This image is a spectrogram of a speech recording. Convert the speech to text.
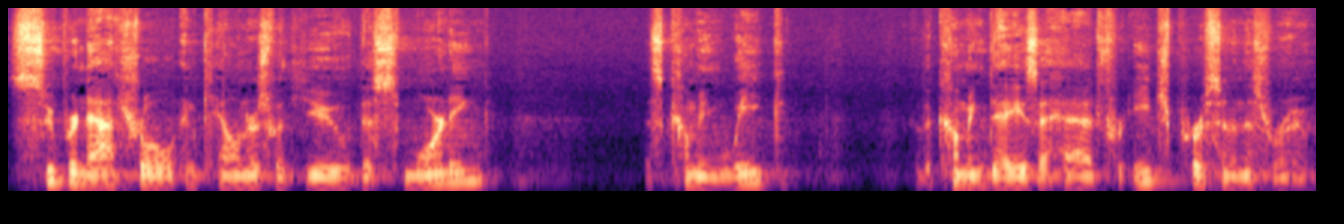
supernatural encounters with you this morning, this coming week, the coming days ahead for each person in this room.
